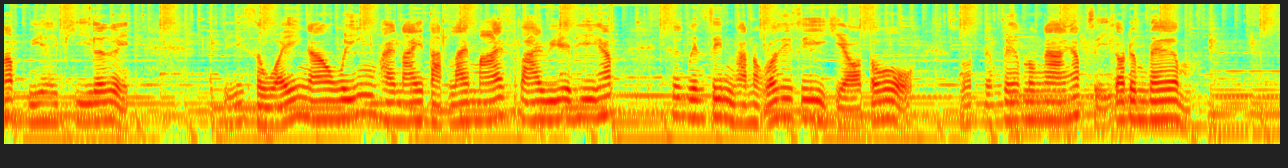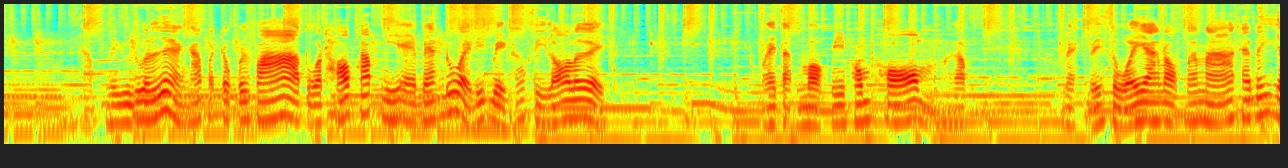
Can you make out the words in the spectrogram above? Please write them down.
ครับ VIP เลยสีสวยเงาวิ้งภายในตัดลายไม้สไตล์ VIP ครับ เครื่องเบนซิน 1,600ซีซีเกียร์ออโต้รถเดิมๆโรงงานครับ สีก็เดิมๆ รีวิวดูเรื่องครับกระจกไฟฟ้าตัวท็อปครับมีแอร์แบ็กด้วยดิสเบรกทั้ง 4 ล้อเลยไม้ตัดหมอกมีพร้อมๆครับแม็กได้สวยยางดอกหนาๆใช้ได้ย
